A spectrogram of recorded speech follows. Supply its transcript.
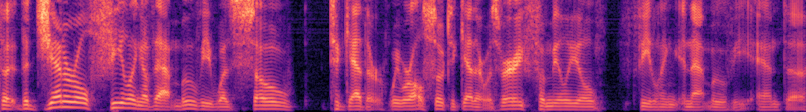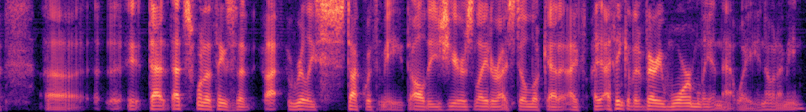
the the general feeling of that movie was so together. We were all so together. It was very familial feeling in that movie, and uh, uh, it, that that's one of the things that uh, really stuck with me. All these years later, I still look at it. I, I think of it very warmly in that way. You know what I mean?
